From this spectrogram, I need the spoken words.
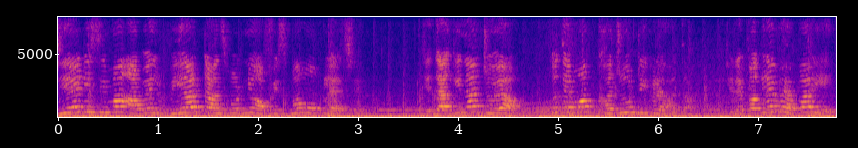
જીઆઈડીસીમાં આવેલ વીઆર ટ્રાન્સપોર્ટની ઓફિસમાં મોકલ્યા છે. જે દાગીના જોયા તો તેમાં ખજૂર નીકળ્યા હતા, જેને પગલે વેપારીએ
